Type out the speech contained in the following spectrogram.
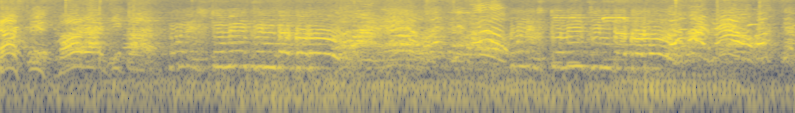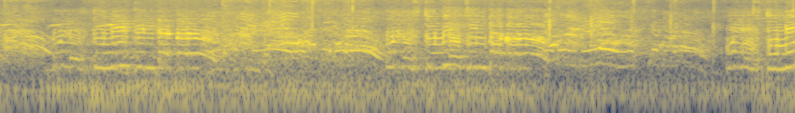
জাস্টিস ফর আর্টিকাল পুলিশ তুমি চিন্তা করো তোমার মেয়ে হচ্ছে বড় পুলিশ তুমি চিন্তা তুমি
